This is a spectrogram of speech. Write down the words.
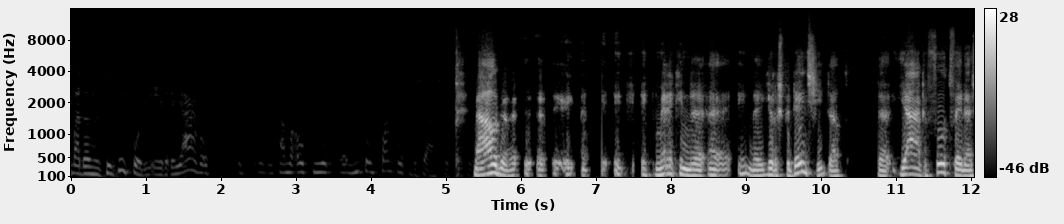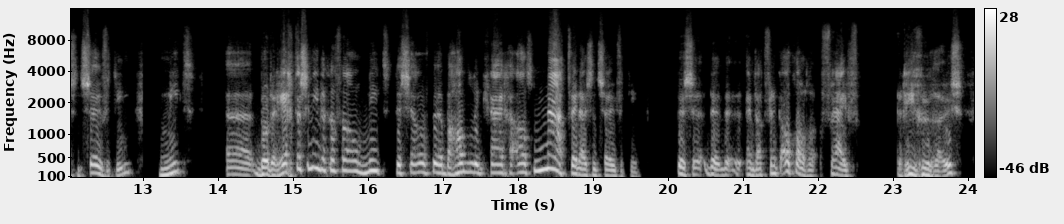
maar dan natuurlijk niet voor die eerdere jaren of gaan we ook hier uh, niet ontvankelijke bezwaarschriften Nou, de, uh, ik, ik, ik, merk in de, in de jurisprudentie dat de jaren voor 2017 niet, door de rechters in ieder geval, niet dezelfde behandeling krijgen als na 2017. Dus, de, en dat vind ik ook al vrij rigoureus.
